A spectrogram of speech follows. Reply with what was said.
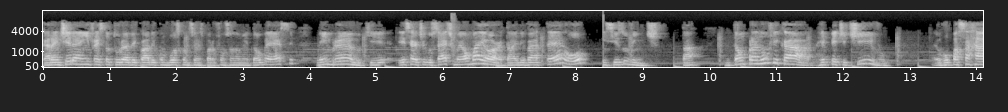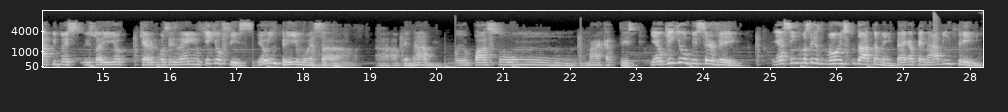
garantir a infraestrutura adequada e com boas condições para o funcionamento da UBS. Lembrando que esse artigo 7 é o maior, tá? Ele vai até o inciso 20, tá? Então, para não ficar repetitivo, eu vou passar rápido isso aí, eu quero que vocês leiam o que, que eu fiz. Eu imprimo essa a, a eu passo um, marca-texto. E aí o que, que eu observei? E é assim que vocês vão estudar também. Pega a Penab e imprime.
